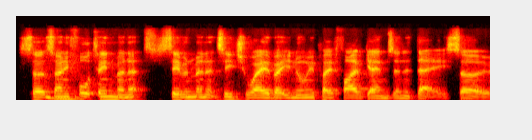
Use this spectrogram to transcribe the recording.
so it's only Mhm. 14 minutes, seven minutes each way, but you normally play five games in a day. So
